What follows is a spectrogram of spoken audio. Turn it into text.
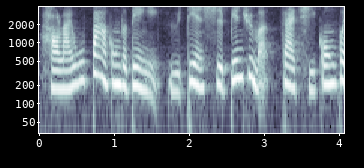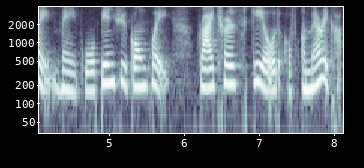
好莱坞罢工的电影与电视编剧们在其工会——美国编剧工会 （Writers Guild of America）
